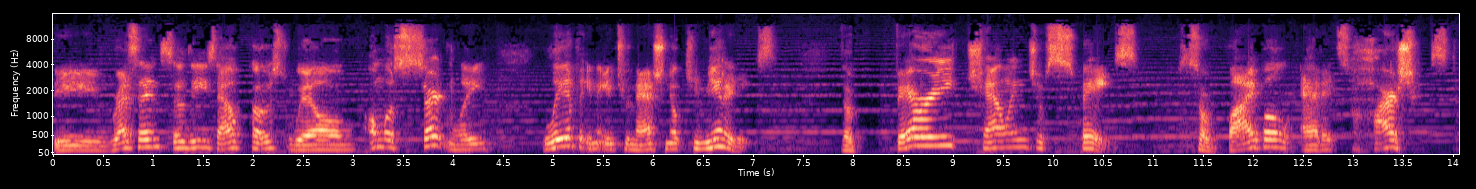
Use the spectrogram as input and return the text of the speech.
The residents of these outposts will almost certainly live in international communities. The very challenge of space, survival at its harshest,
